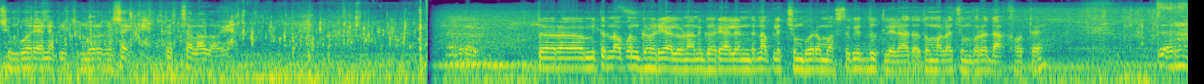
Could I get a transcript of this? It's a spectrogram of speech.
चुंबर आहे आणि आपलं चुंबर कसं आहे ते. तर चला जाऊया. तर मित्रांनो आपण घरी आलो ना आणि घरी आल्यानंतर आपल्या चिंबोरं की धुतलेलं आता तुम्हाला चिंबोरं दाखवत आहे तर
